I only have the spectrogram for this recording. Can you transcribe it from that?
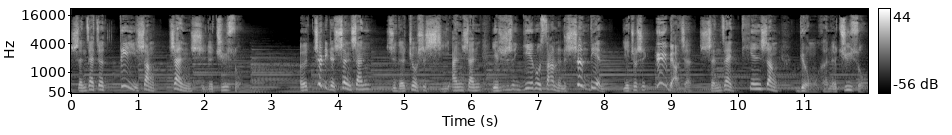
神在这地上暂时的居所。而这里的圣山，指的就是锡安山，也就是耶路撒冷的圣殿。也就是预表着神在天上永恒的居所。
